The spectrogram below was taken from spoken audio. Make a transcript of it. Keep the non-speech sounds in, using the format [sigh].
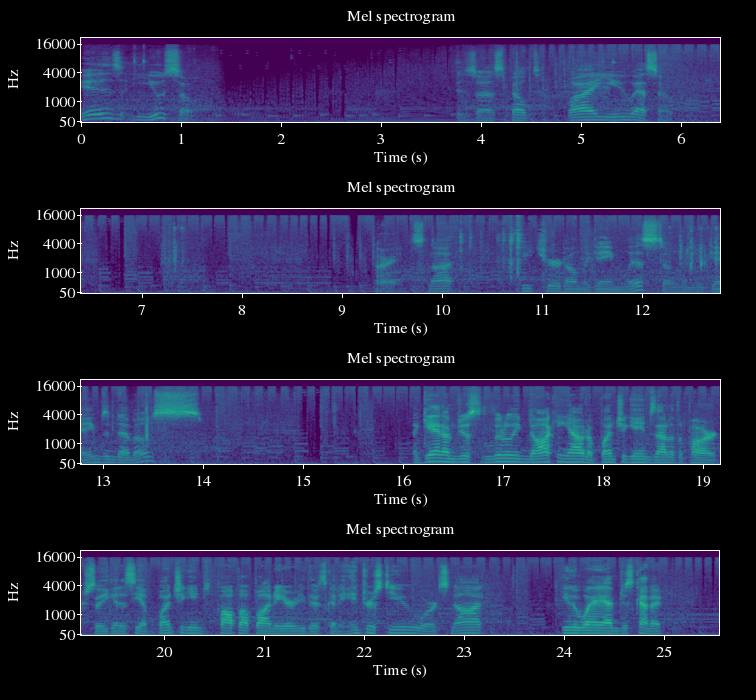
is Yuso. Is uh, spelled Y-U-S-O. Alright, it's not featured on the game list, so we do games and demos. Again, I'm just literally knocking out a bunch of games out of the park, so you're going to see a bunch of games pop up on here. Either it's going to interest you or it's not. Either way, I'm just kind of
